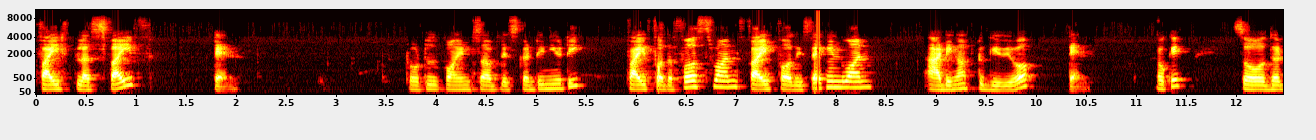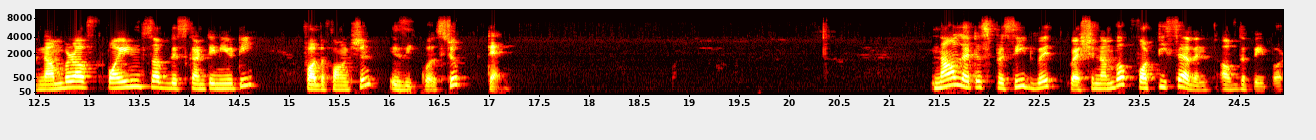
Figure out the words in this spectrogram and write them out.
5 plus 5 10 total points of discontinuity 5 for the first one 5 for the second one adding up to give you a 10 okay? So the number of points of discontinuity for the function is equals to 10 Now let us proceed with question number 47 of the paper.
